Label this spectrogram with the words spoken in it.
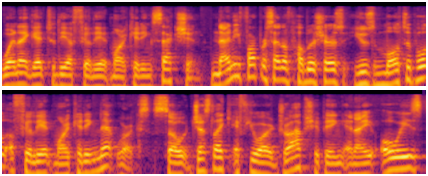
when I get to the affiliate marketing section. 94% of publishers use multiple affiliate marketing networks. So just like if you are dropshipping, and I always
